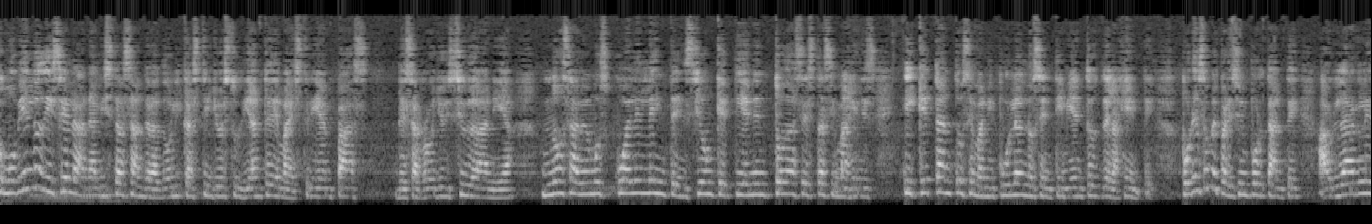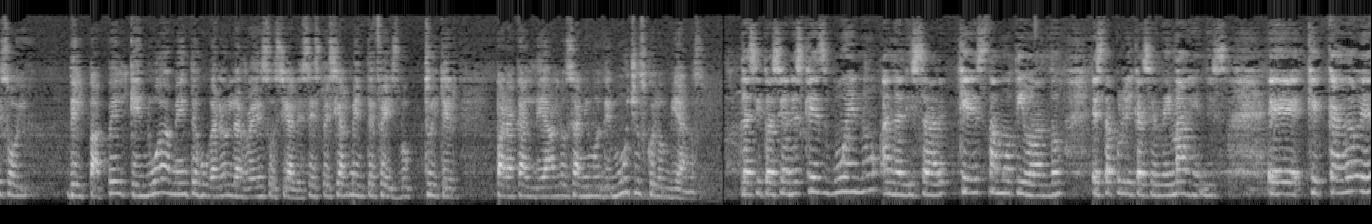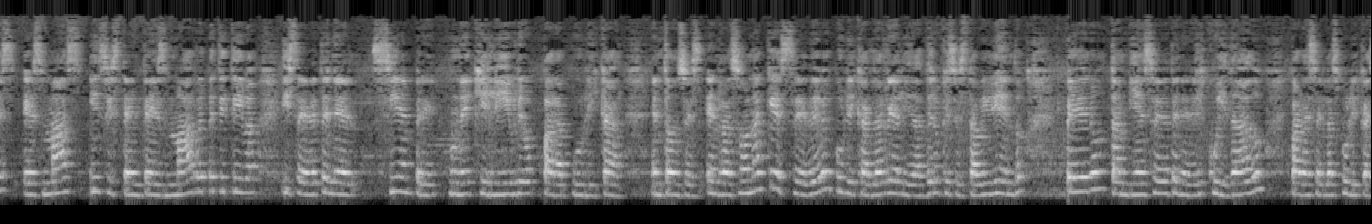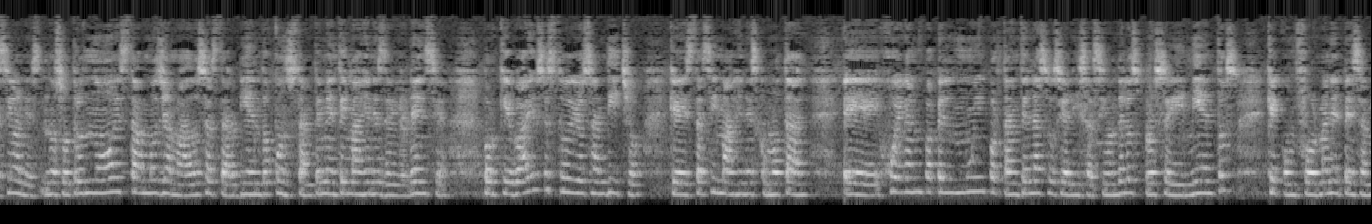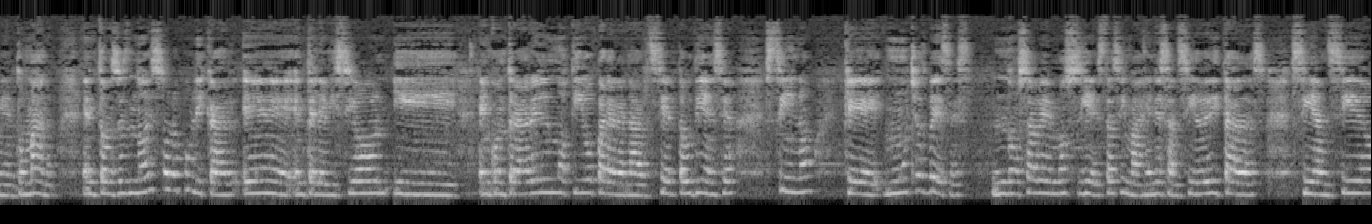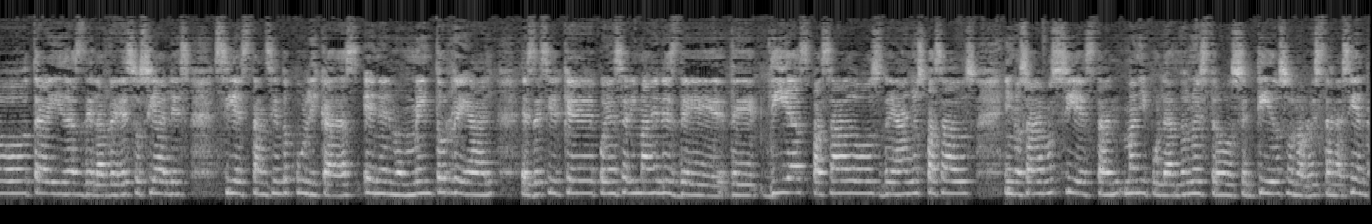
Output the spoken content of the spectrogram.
Como bien lo dice la analista Sandra Dolly Castillo, estudiante de maestría en paz, desarrollo y ciudadanía, no sabemos cuál es la intención que tienen todas estas imágenes y qué tanto se manipulan los sentimientos de la gente. Por eso me pareció importante hablarles hoy del papel que nuevamente jugaron las redes sociales, especialmente Facebook, Twitter, para caldear los ánimos de muchos colombianos. La situación es que es bueno analizar qué está motivando esta publicación de imágenes, eh, que cada vez es más insistente, es más repetitiva y se debe tener siempre un equilibrio para publicar. Entonces, en razón a que se debe publicar la realidad de lo que se está viviendo, pero también se debe tener el cuidado para hacer las publicaciones. Nosotros no estamos llamados a estar viendo constantemente imágenes de violencia, porque varios estudios han dicho que estas imágenes como tal eh, juegan un papel muy importante en la socialización de los procedimientos que conforman el pensamiento humano. Entonces, no es solo publicar eh, en televisión y encontrar el motivo para ganar cierta audiencia, sino que muchas veces no sabemos si estas imágenes han sido editadas, si han sido traídas de las redes sociales, si están siendo publicadas en el momento real, es decir, que pueden ser imágenes de, días pasados, de años pasados, y no sabemos si están manipulando nuestros sentidos o no lo están haciendo.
